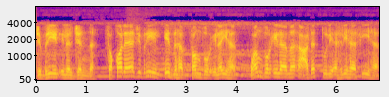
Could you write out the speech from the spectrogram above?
جبريل إلى الجنة. فقال يا جبريل اذهب فانظر إليها وانظر إلى ما أعددت لأهلها فيها.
